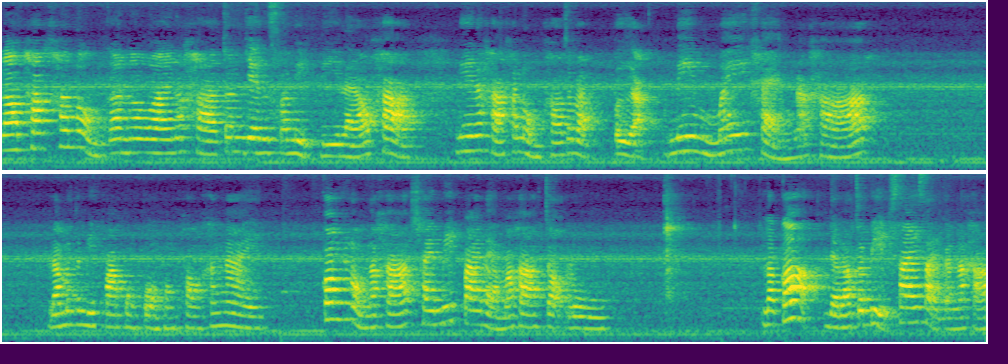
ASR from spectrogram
เราพักขนมกันเอาไว้นะคะ จนเย็นสนิทดีแล้วค่ะ นี่นะคะขนมเขาจะแบบเปลือกนิ่มไม่แข็งนะคะ แล้วมันจะมีความโป่งๆพองๆข้างใน ก้อนขนมนะคะ ใช้มีดปลายแหลมอะคะเจาะรู แล้วก็เดี๋ยวเราจะบีบไส้ใส่กันนะคะ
